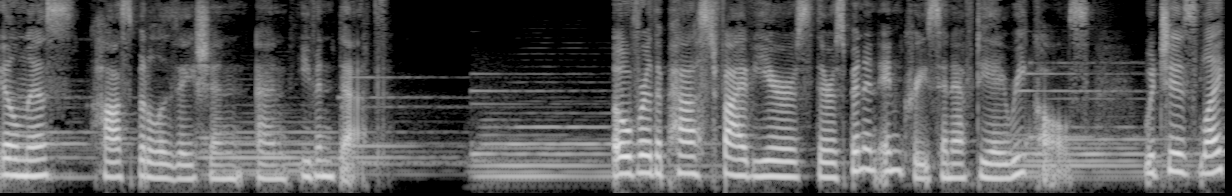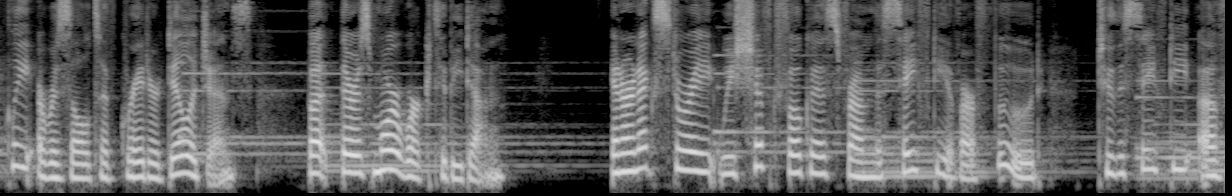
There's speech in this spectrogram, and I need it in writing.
illness, hospitalization, and even death. Over the past five years, there's been an increase in FDA recalls, which is likely a result of greater diligence, but there's more work to be done. In our next story, we shift focus from the safety of our food to the safety of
